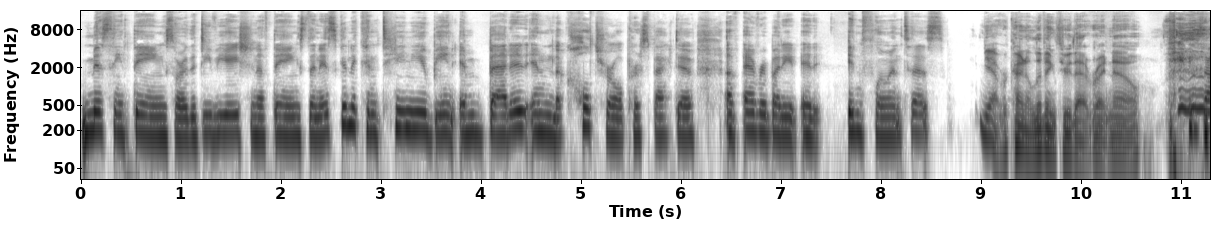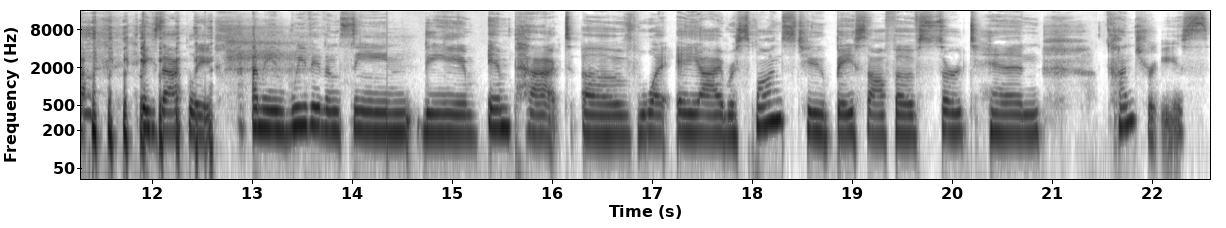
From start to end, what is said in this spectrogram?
missing things or the deviation of things then it's going to continue being embedded in the cultural perspective of everybody it influences Yeah, we're kind of living through that right now. Exactly. I mean, we've even seen the impact of what AI responds to based off of certain countries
